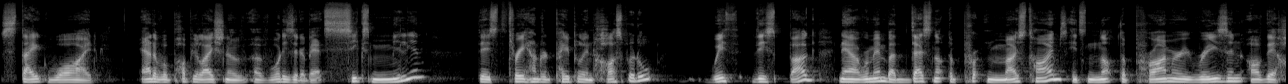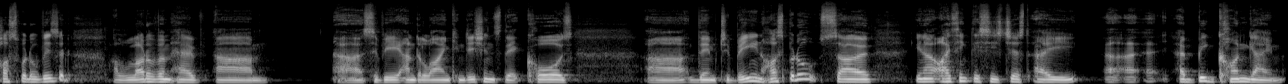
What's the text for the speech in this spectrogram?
statewide out of a population of, of what is it, about 6 million? There's 300 people in hospital with this bug. Now, remember, that's not the pr- most times, it's not the primary reason of their hospital visit. A lot of them have um, uh, severe underlying conditions that cause uh, them to be in hospital. So, you know, I think this is just a a, big con game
